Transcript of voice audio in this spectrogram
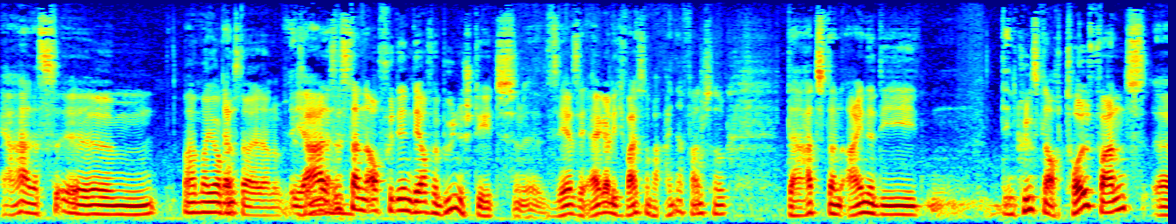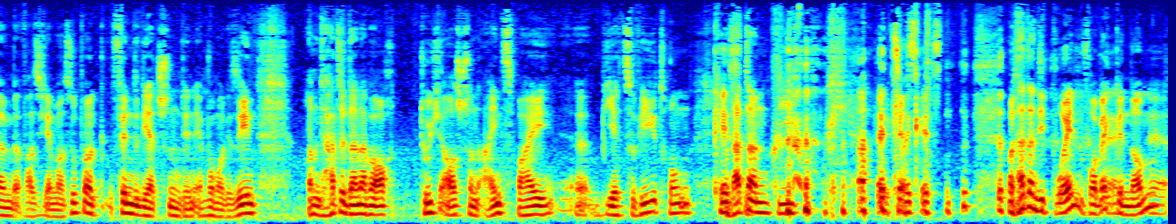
ja, das ähm, war Mallorca-Style dann. Ja, das ist dann auch für den, der auf der Bühne steht, sehr, sehr ärgerlich. Ich weiß noch bei einer Veranstaltung, da hat dann eine, die den Künstler auch toll fand, ähm, was ich immer super finde, die hat schon den irgendwo mal gesehen und hatte dann aber auch durchaus schon ein, zwei äh, Bier zu viel getrunken Kästen. und hat dann die zwei Kästen. Und hat dann die Pointen vorweggenommen Ja, ja.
